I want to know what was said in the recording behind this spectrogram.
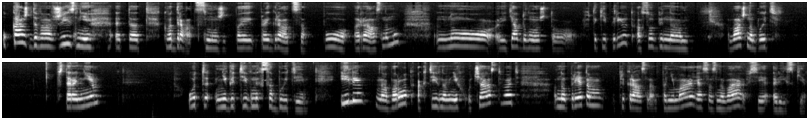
У каждого в жизни этот квадрат сможет проиграться по-разному, но я думаю, что в такие период особенно важно быть в стороне от негативных событий или наоборот активно в них участвовать, но при этом прекрасно понимая и осознавая все риски.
